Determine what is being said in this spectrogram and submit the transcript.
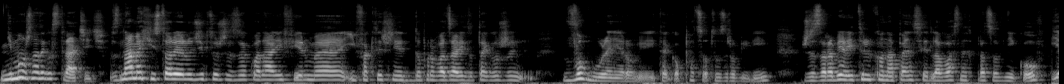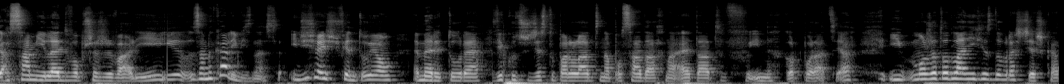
Nie można tego stracić. Znamy historię ludzi, którzy zakładali firmy i faktycznie doprowadzali do tego, że w ogóle nie robili tego, po co to zrobili, że zarabiali tylko na pensje dla własnych pracowników, a sami ledwo przeżywali i zamykali biznesy. I dzisiaj świętują emeryturę w wieku 30 paru lat na posadach, na etat w innych korporacjach. I może to dla nich jest dobra ścieżka.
